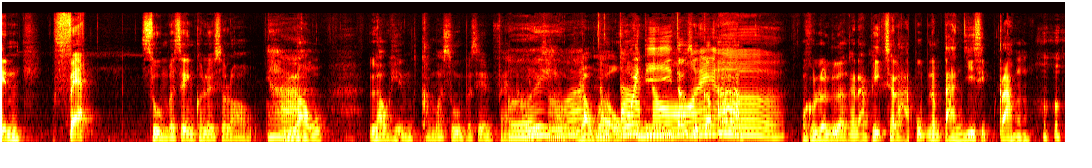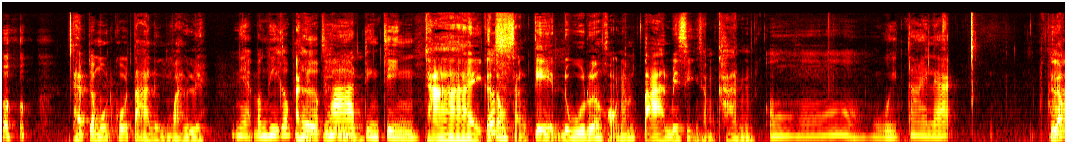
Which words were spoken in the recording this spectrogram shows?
0% fat 0%คอเลสเตอรอลค่ะเราเราเห็นคำว่า0% fat คอเลสเตอรอลว่าเราก็น้ำโอ้ตายลดีน้อยต่อสุขภาพเออมันคนละเรื่องกันนะพลิกฉลากปุ๊บน้ำตาล 20 กรัม แทบจะหมดโควต้าหนึ่งวันเลย เนี่ยบางทีก็อันเผลนี้อพลาดจริงใช่ก็ต้องสังเกตดูเรื่องของน้ำตาลเป็นสิ่งสำคัญๆโอ้โหอุ๊ยตายแล้ว แล้ว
